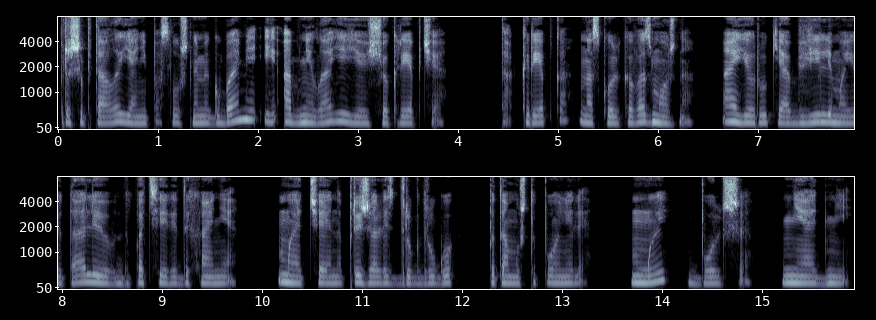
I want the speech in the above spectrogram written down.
прошептала я непослушными губами и обняла ее еще крепче. Так крепко, насколько возможно. А ее руки обвили мою талию до потери дыхания. Мы отчаянно прижались друг к другу, потому что поняли. Мы больше не одни.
